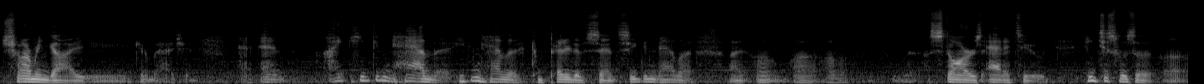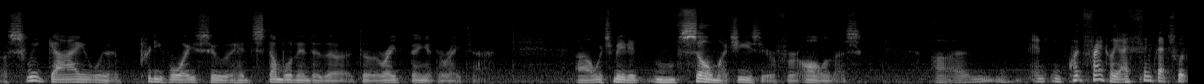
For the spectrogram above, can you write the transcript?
charming guy you can imagine. And I, he didn't have a, he didn't have a competitive sense. He didn't have a, a, a, a star's attitude. He just was a, sweet guy with a pretty voice who had stumbled into the to the right thing at the right time, uh, which made it so much easier for all of us. Uh, and, and, quite frankly, I think that's what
